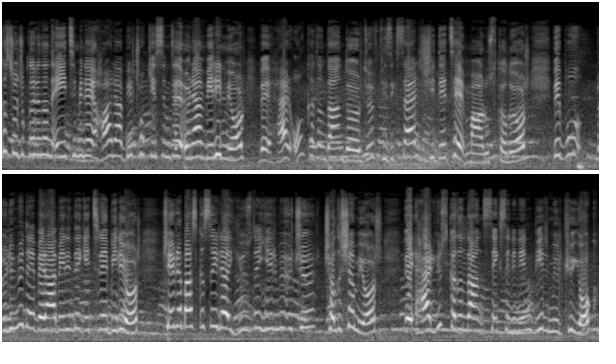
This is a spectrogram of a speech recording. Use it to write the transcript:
Kız çocuklarının eğitimine hala birçok kesimde önem verilmiyor ve her 10 kadından 4'ü fiziksel şiddete maruz kalıyor ve bu ölümü de beraberinde getirebiliyor. Çevre baskısıyla %23'ü çalışamıyor ve her 100 kadından 80'inin bir mülkü yok.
